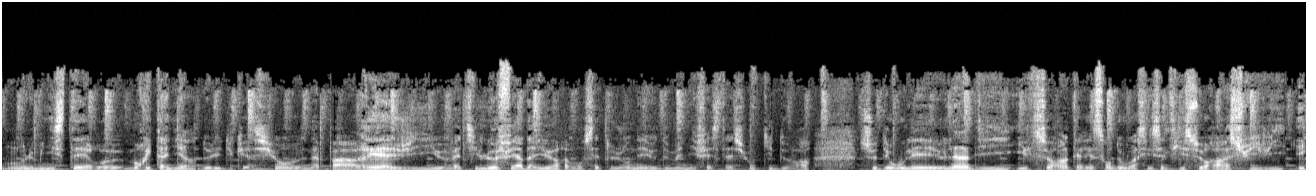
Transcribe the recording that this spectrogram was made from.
le ministère euh, mauritanien de l'éducation euh, n'a pas réagi. Va-t-il le faire d'ailleurs avant cette journée de manifestation qui devra se dérouler lundi? Il sera intéressant de voir si celle-ci sera suivie et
